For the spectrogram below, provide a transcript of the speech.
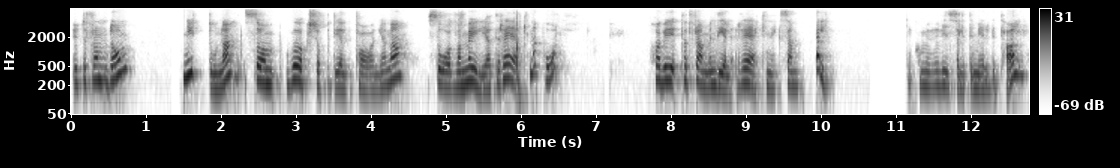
utifrån de nyttorna som workshopdeltagarna såg var möjliga att räkna på har vi tagit fram en del räkneexempel. Det kommer vi visa lite mer i detalj.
